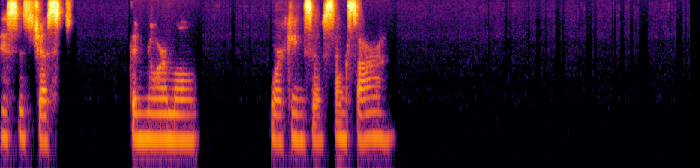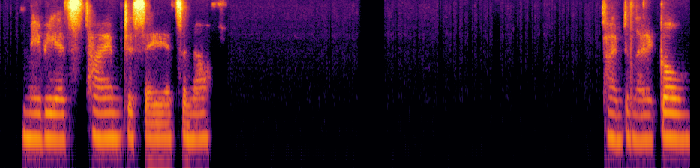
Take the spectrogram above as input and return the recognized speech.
This is just the normal workings of samsara. Maybe it's time to say it's enough. Time to let it go.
